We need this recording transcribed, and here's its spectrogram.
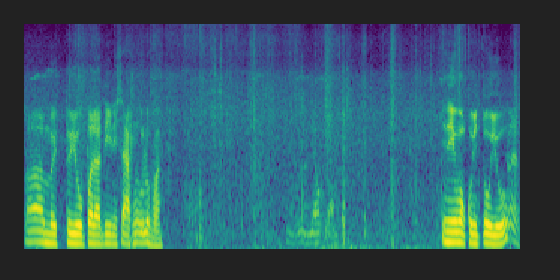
Ah, may tuyo pala din sa aking uluhan. Hindi ako yan. Iniwan ko yung tuyo. Yun.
